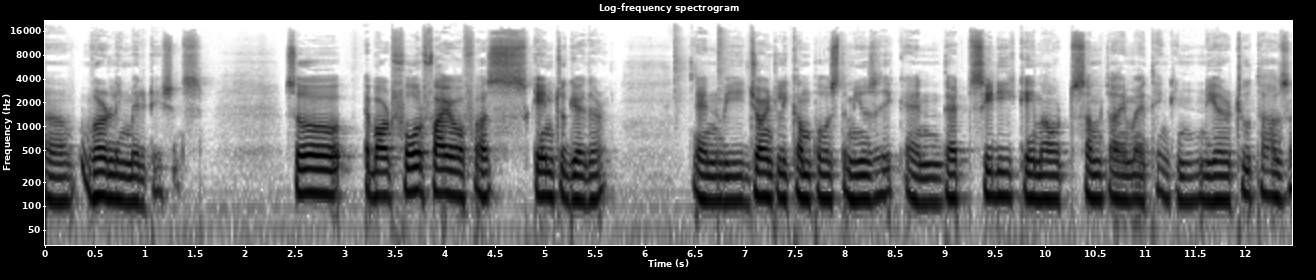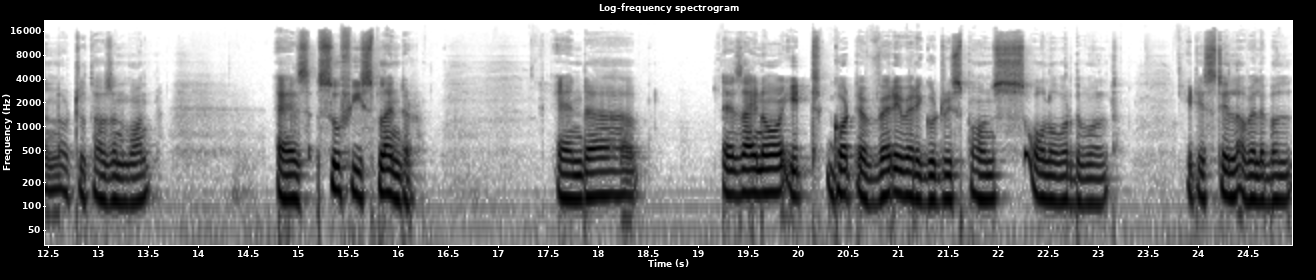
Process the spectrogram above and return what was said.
uh, whirling meditations. So, about four or five of us came together and we jointly composed the music and that cd came out sometime i think in year 2000 or 2001 as sufi splendor. And uh, as i know it got a very very good response all over the world. It is still available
